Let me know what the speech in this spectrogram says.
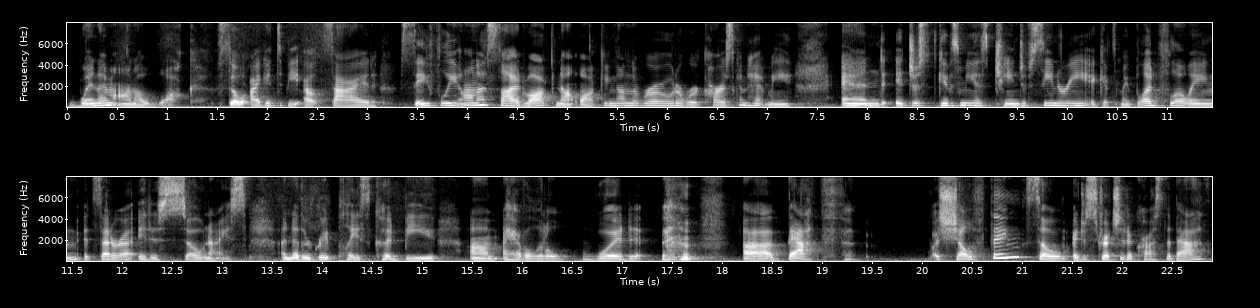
when I'm on a walk. So I get to be outside safely on a sidewalk, not walking on the road or where cars can hit me, and it just gives me a change of scenery, it gets my blood flowing, etc. It is so nice. Another great place could be um, I have a little wood uh, bath a shelf thing. So I just stretch it across the bath,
